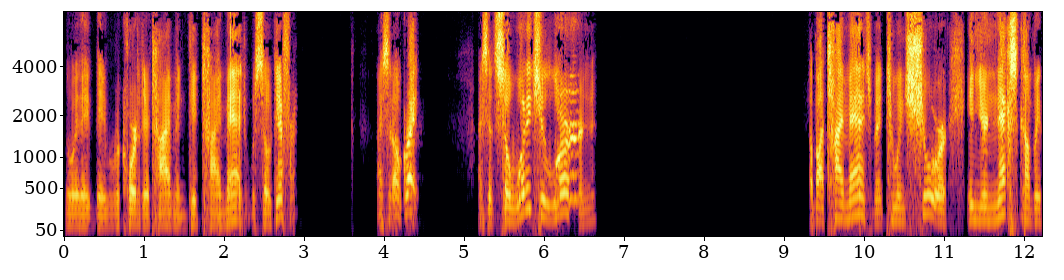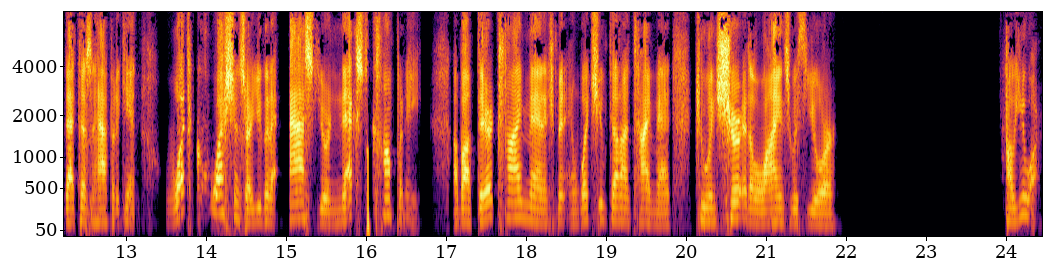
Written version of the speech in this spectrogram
the way they, they recorded their time and did time management was so different. I said, oh, great. I said, so what did you learn about time management to ensure in your next company that doesn't happen again. What questions are you going to ask your next company about their time management and what you've done on time management to ensure it aligns with your how you are?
